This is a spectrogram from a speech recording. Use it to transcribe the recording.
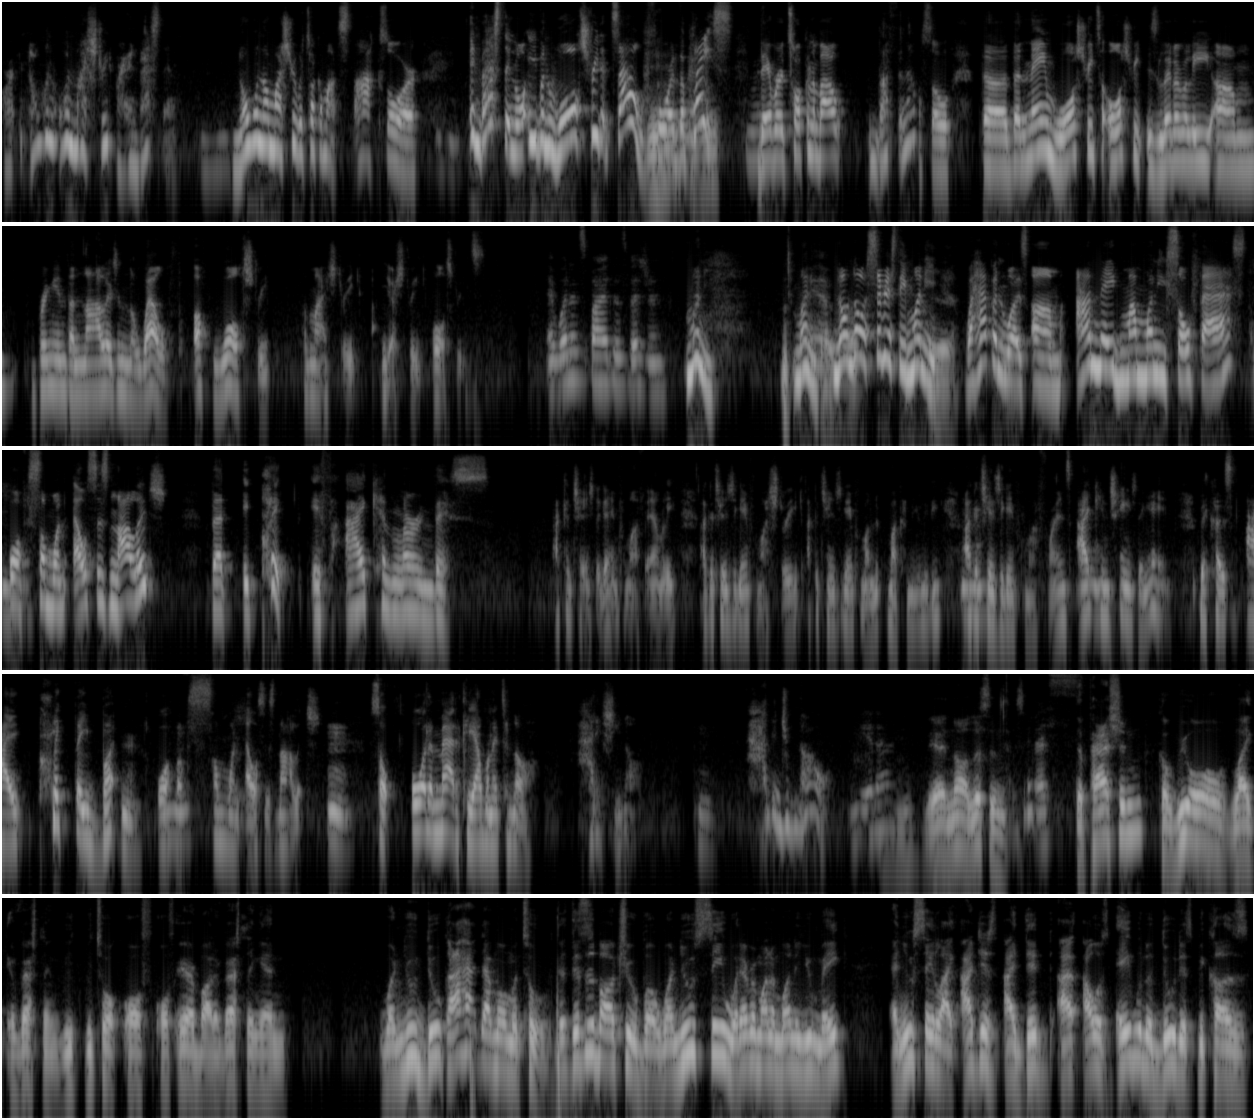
or no one on my street were investing. Mm-hmm. No one on my street was talking about stocks or mm-hmm. investing or even Wall Street itself or the place. They were talking about nothing else. So the the name Wall Street to All Street is literally um, bringing the knowledge and the wealth of Wall Street to my street, your street, all streets. And what inspired this vision? Money. Money. Yeah. No, no, seriously, money. Yeah. What happened was um, I made my money so fast off someone else's knowledge that it clicked. If I can learn this, I can change the game for my family. I can change the game for my street. I can change the game for my, my community. I can mm-hmm. change the game for my friends. I can mm-hmm. change the game because I clicked a button off of mm-hmm. someone else's knowledge. Mm. So automatically I wanted to know, how did she know? Mm. How did you know? You hear that? Yeah. No. Listen. That's the passion because we all like investing we, we talk off off air about investing and when you do i had that moment too this, this is about you but when you see whatever amount of money you make and you say like i just i did i, I was able to do this because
